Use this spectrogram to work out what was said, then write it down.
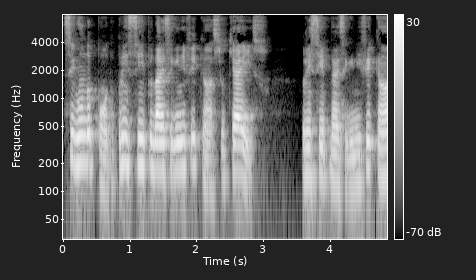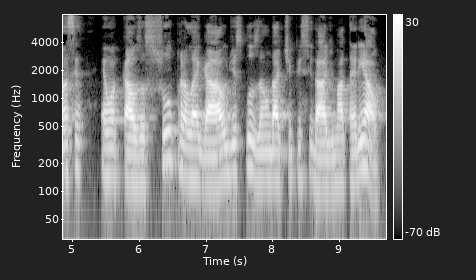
Segundo ponto, princípio da insignificância. O que é isso? princípio da insignificância é uma causa supralegal de exclusão da tipicidade material.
